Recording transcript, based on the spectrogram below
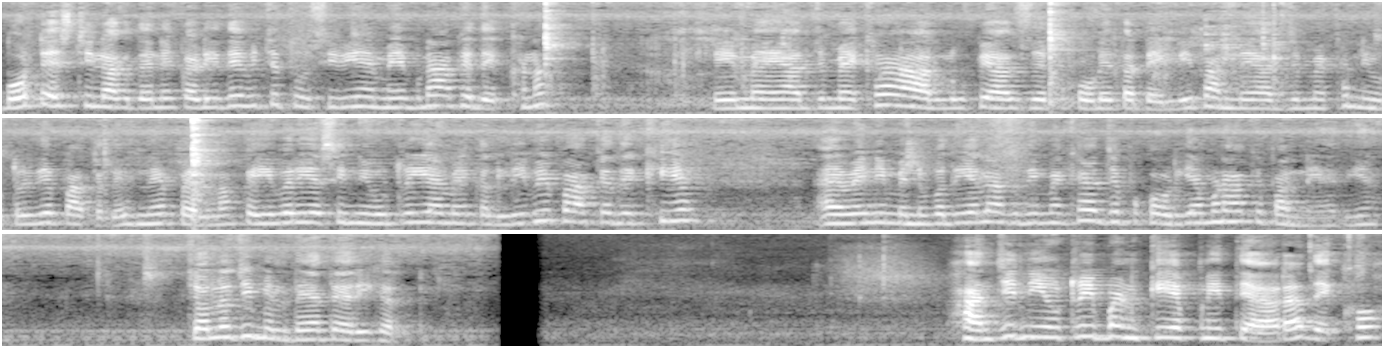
ਬਹੁਤ ਟੇਸਟੀ ਲੱਗਦੇ ਨੇ ਕੜੀ ਦੇ ਵਿੱਚ, ਤੁਸੀਂ ਵੀ ਐਵੇਂ ਬਣਾ ਕੇ ਦੇਖਣਾ। ਤੇ ਮੈਂ ਅੱਜ ਮੈਂ ਕਿਹਾ ਆਲੂ ਪਿਆਜ਼ ਦੇ ਪਕੌੜੇ ਤਾਂ ਡੇਲੀ ਪਾਉਂਦੇ ਆ ਅੱਜ ਮੈਂ ਕਿਹਾ ਨਿਊਟਰੀ ਦੇ ਪਾ ਕੇ ਦੇਖਦੇ ਆ ਪਹਿਲਾਂ ਕਈ ਵਾਰੀ ਅਸੀਂ ਨਿਊਟਰੀ ਐਵੇਂ ਕੱਲੀ ਵੀ ਪਾ ਕੇ ਦੇਖੀ ਹੈ ਐਵੇਂ ਨਹੀਂ, ਮੈਨੂੰ ਵਧੀਆ ਲੱਗਦੀ। ਮੈਂ ਕਿਹਾ ਅੱਜ ਪਕੌੜੀਆਂ ਬਣਾ ਕੇ ਪਾਉਂਦੇ ਆ ਇਹਦੀਆਂ। ਚਲੋ ਜੀ, ਮਿਲਦੇ ਆ ਤਿਆਰੀ ਕਰਕੇ। ਹਾਂਜੀ ਨਿਊਟਰੀ ਬਣ ਕੇ ਆਪਣੀ ਤਿਆਰ ਆ। ਦੇਖੋ,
